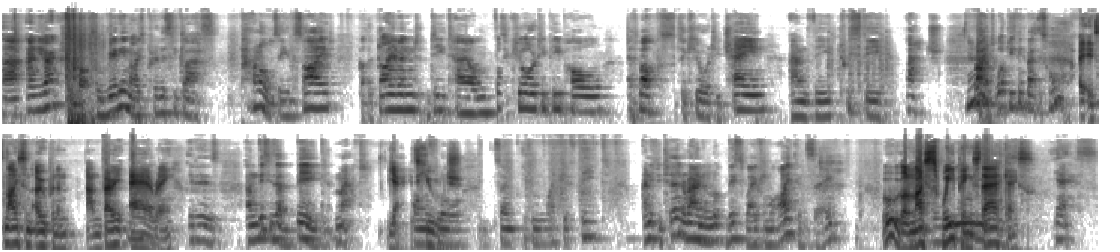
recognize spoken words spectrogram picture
Uh, and you've actually got some really nice privacy glass panels either side. Got the diamond detail, security peephole, box, security chain, and the twisty latch. Right, what do you think about this hall? It's nice and open and, and very airy. It is, and this is a big mat. Yeah, it's huge. floor. So you can wipe your feet, and if you turn around and look this way, from what I can see, Ooh, we've got a nice sweeping staircase. Yes.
